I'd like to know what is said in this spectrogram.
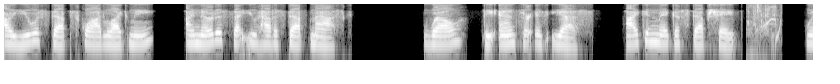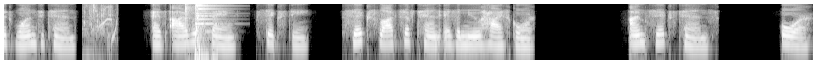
Are you a step squad like me? I noticed that you have a step mask. Well, the answer is yes. I can make a step shape. With 1 to 10. As I was saying, 60. 6 lots of 10 is a new high score. I'm 6 tens. Or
